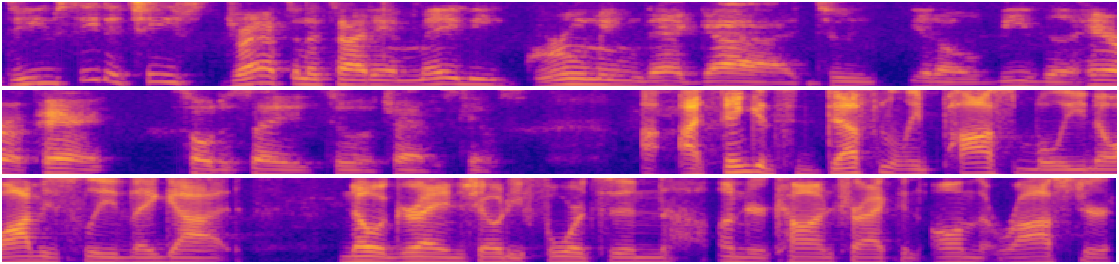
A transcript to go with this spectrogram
do you see the Chiefs drafting a tight end, maybe grooming that guy to, you know, be the heir apparent, so to say, to a Travis Kelce? I think it's definitely possible. You know, obviously they got Noah Gray and Jody Fortson under contract and on the roster,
